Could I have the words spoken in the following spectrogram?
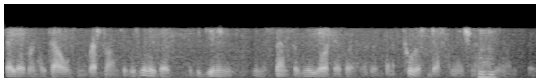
stayed over in hotels and restaurants. It was really the, the beginning, in a sense, of New York as a, as a kind of tourist destination around Mhm. the United States.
